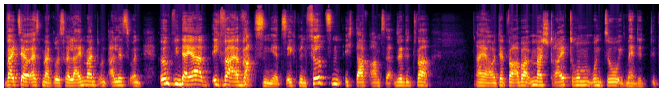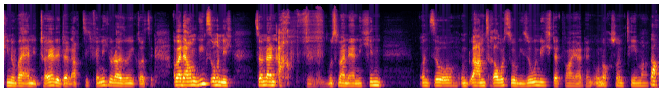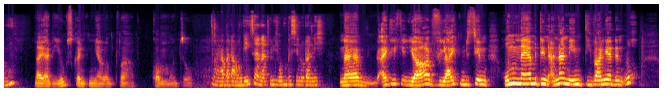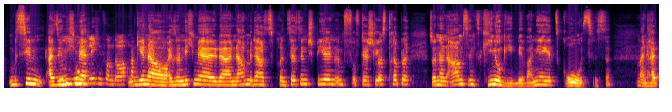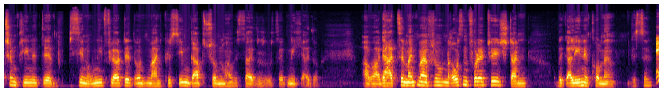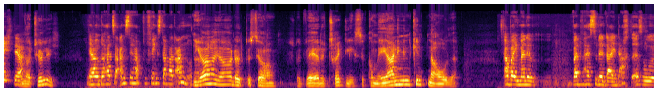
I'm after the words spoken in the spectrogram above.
weil es ja erstmal größere Leinwand und alles und irgendwie, naja, ich war erwachsen jetzt. Ich bin 14, ich darf abends, also das war, naja, und das war aber immer Streit drum und so. Ich meine, das Kino war ja nicht teuer, das hat 80 Pfennig oder so gekostet. Aber darum ging es auch nicht, sondern, ach, muss man ja nicht hin und so. Und abends raus sowieso nicht, das war ja dann auch noch so ein Thema. Warum? Naja, die Jungs könnten ja irgendwann kommen und so. Naja, aber darum ging es ja natürlich auch ein bisschen, oder nicht? Naja, eigentlich ja, vielleicht ein bisschen rum, naja, mit den anderen eben, die waren ja dann auch ein bisschen, also so nicht mehr. Jugendlichen vom Dorf. Genau, also nicht mehr da nachmittags Prinzessin spielen auf der Schlosstreppe, sondern abends ins Kino gehen. Wir waren ja jetzt groß, wisst ihr? Man hat schon ein äh, bisschen rumgeflirtet und mal ein Küsschen gab es schon mal, wisst ihr, also so ist das nicht, also. Aber da hat sie manchmal schon draußen vor der Tür gestanden, ob ich alleine komme. Wisst ihr? Echt, ja? Natürlich. Ja, und da hat sie Angst gehabt, du fängst da was an, oder? Ja, ja, das ist ja, das wäre ja das Schrecklichste. Komm ja nicht mit dem Kind nach Hause. Aber ich meine, was hast du denn da gedacht? Also,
